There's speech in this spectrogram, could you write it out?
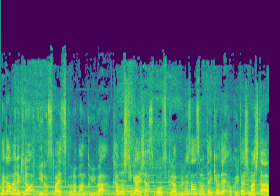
長浜由紀のゆうのスパイス。この番組は株式会社スポーツクラブルネサンスの提供でお送りいたしました。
